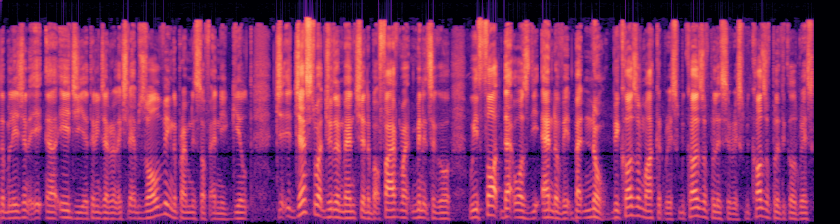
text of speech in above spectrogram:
the Malaysian A- uh, AG, Attorney General, actually absolving the Prime Minister of any guilt, j- just what Julian mentioned about five mi- minutes ago, we thought that was the end of it. But no, because of market risk, because of policy risk, because of political risk,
